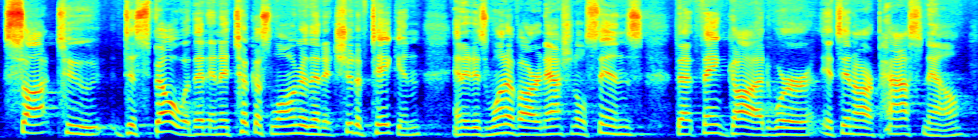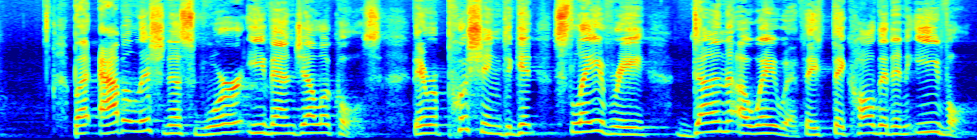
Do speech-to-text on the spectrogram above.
sought to dispel with it, and it took us longer than it should have taken. And it is one of our national sins that, thank God, we're, it's in our past now. But abolitionists were evangelicals. They were pushing to get slavery done away with. They, they called it an evil.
